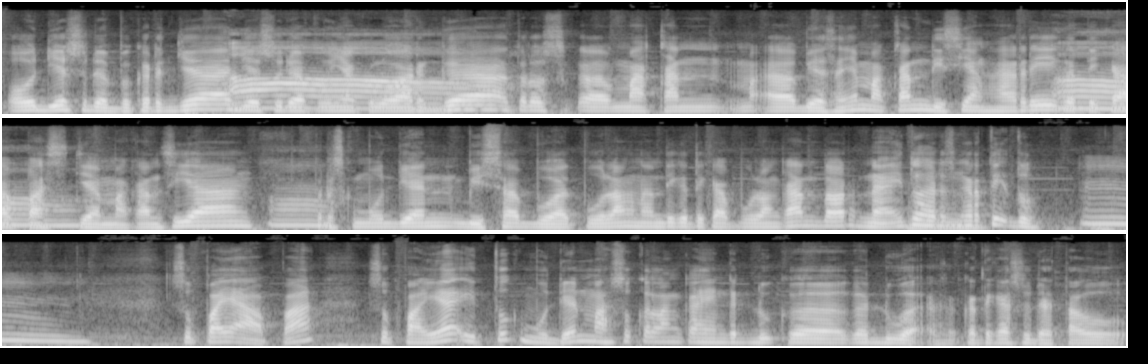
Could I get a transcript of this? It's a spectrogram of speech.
Oh dia sudah bekerja, dia sudah punya keluarga, terus eh, makan ma- eh, biasanya makan di siang hari ketika Oh. pas jam makan siang, terus kemudian bisa buat pulang nanti ketika pulang kantor. Nah itu harus ngerti tuh Hmm. Supaya apa? Supaya itu kemudian masuk ke langkah yang kedua, ke, kedua. Ketika sudah tahu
